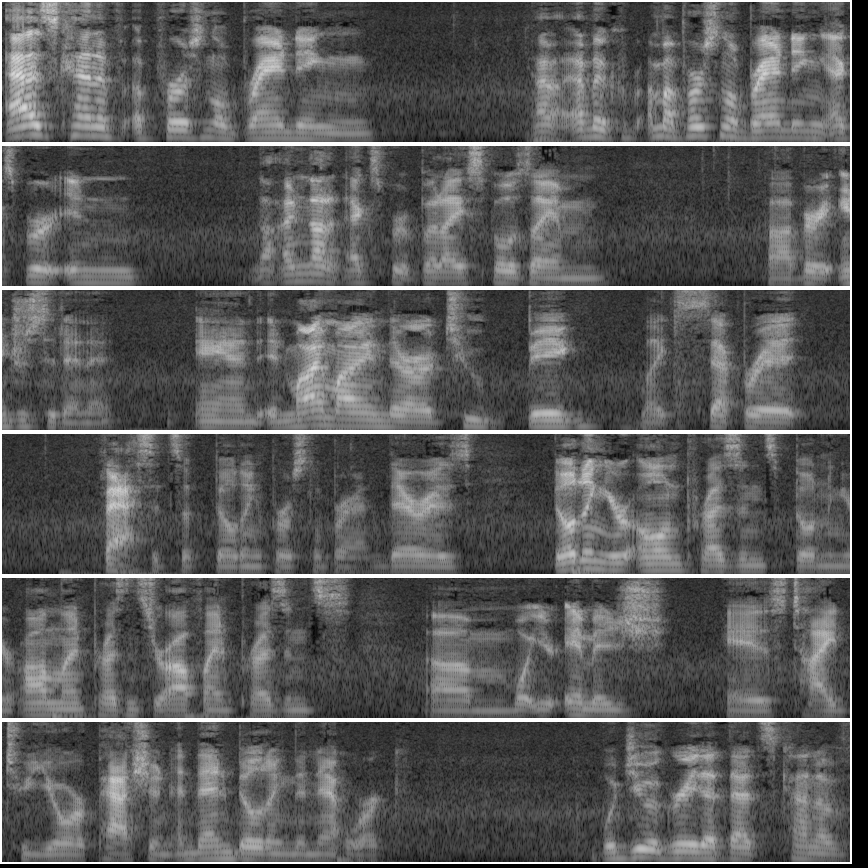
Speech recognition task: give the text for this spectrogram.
as kind of a personal branding, I'm a, I'm a personal branding expert in. I'm not an expert, but I suppose I am uh, very interested in it. And in my mind, there are two big, like, separate facets of building a personal brand. There is building your own presence, building your online presence, your offline presence, um, what your image is tied to your passion, and then building the network. Would you agree that that's kind of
